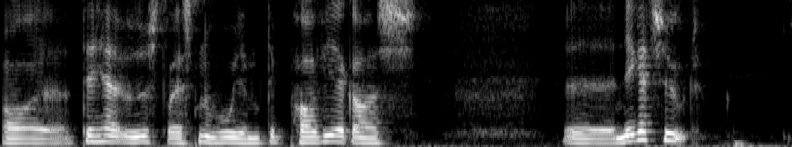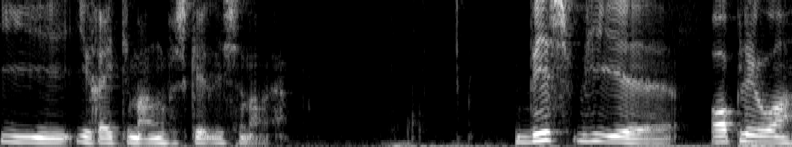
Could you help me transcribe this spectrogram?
og øh, det her øget stressniveau, jamen det påvirker os øh, negativt i, i rigtig mange forskellige scenarier. Hvis vi øh, oplever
